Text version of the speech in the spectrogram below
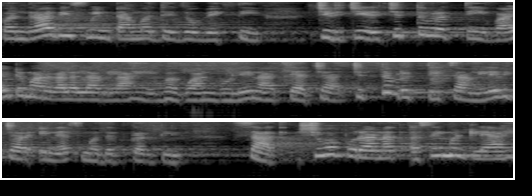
पंधरा वीस मिनिटांमध्ये जो व्यक्ती चिडचिड चित्तवृत्ती वाईट मार्गाला लागला आहे भगवान भोलेनाथ त्याच्या चित्तवृत्ती चांगले विचार येण्यास मदत करतील. सात शिवपुराणात असे म्हटले आहे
